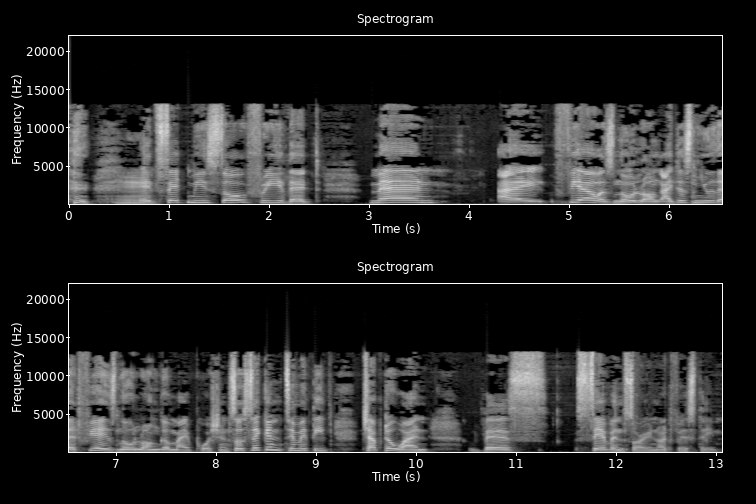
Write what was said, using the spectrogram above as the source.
Hmm. It set me so free that, man, I fear was no longer. I just knew that fear is no longer my portion. So Second Timothy chapter one, verse seven. Sorry, not verse three.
